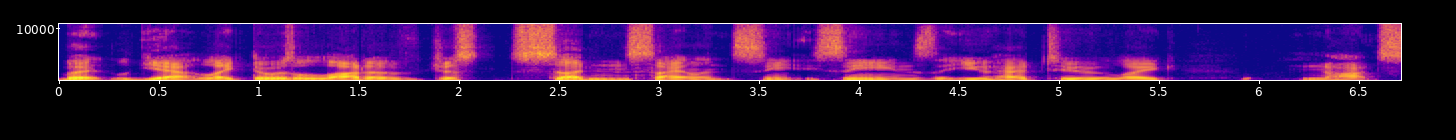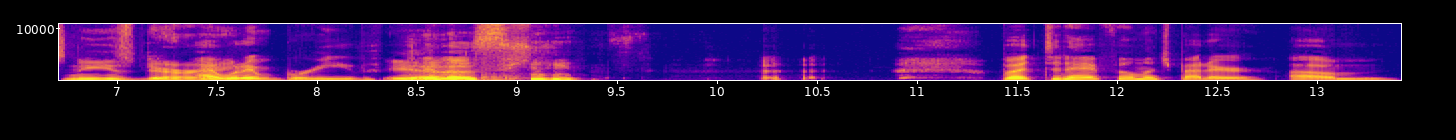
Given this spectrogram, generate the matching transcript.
but yeah, like there was a lot of just sudden silent sce- scenes that you had to like not sneeze during. I wouldn't breathe Yeah. through those scenes. but today I feel much better. Um,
